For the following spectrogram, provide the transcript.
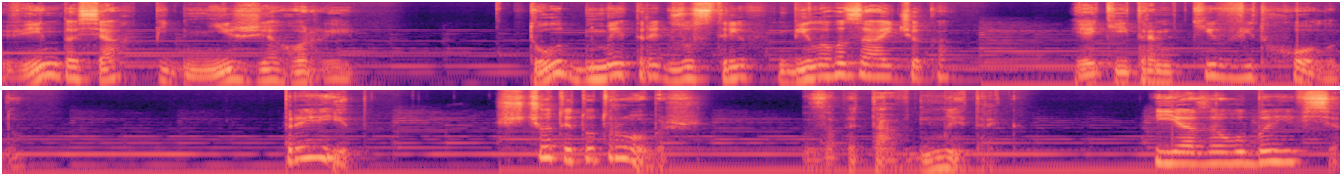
він досяг підніжжя гори. Тут Дмитрик зустрів білого зайчика, який тремтів від холоду. Привіт! Що ти тут робиш? запитав Дмитрик. Я загубився.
